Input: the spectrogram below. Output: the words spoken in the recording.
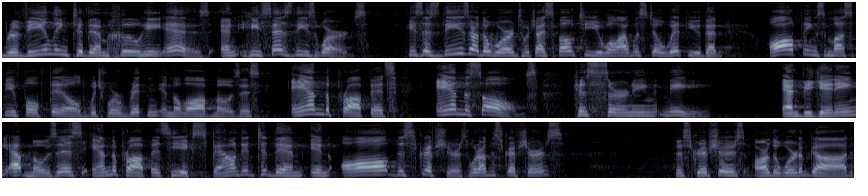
revealing to them who he is. And he says these words He says, These are the words which I spoke to you while I was still with you, that all things must be fulfilled which were written in the law of Moses and the prophets and the Psalms concerning me. And beginning at Moses and the prophets, he expounded to them in all the scriptures. What are the scriptures? The scriptures are the word of God,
